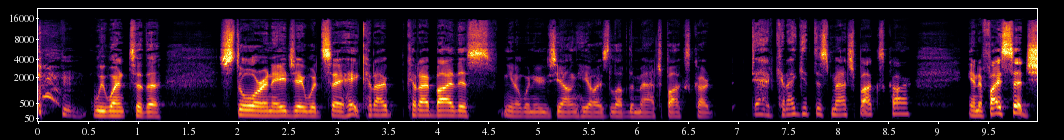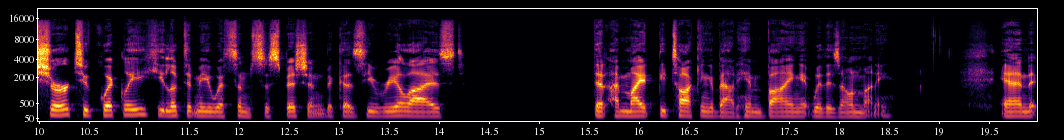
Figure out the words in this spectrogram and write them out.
we went to the store and AJ would say, "Hey, could I could I buy this?" You know, when he was young, he always loved the Matchbox car. Dad, can I get this Matchbox car? And if I said sure too quickly, he looked at me with some suspicion because he realized that I might be talking about him buying it with his own money. And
